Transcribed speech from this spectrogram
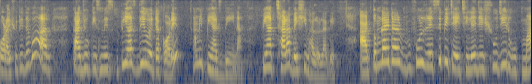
কড়াইশুঁটি দেবো, আর কাজু, কিশমিশ, পেঁয়াজ দিয়েও এটা করে। আমি পেঁয়াজ দিই না। পেঁয়াজ ছাড়া বেশি ভালো লাগে। আর তোমরা এটার ফুল রেসিপি চেয়েছিলে যে সুজির উপমা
